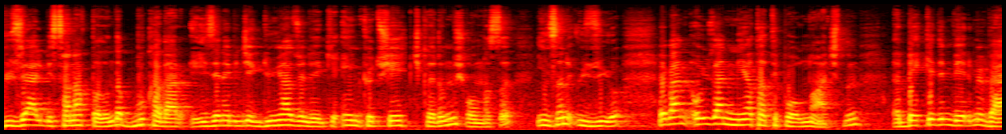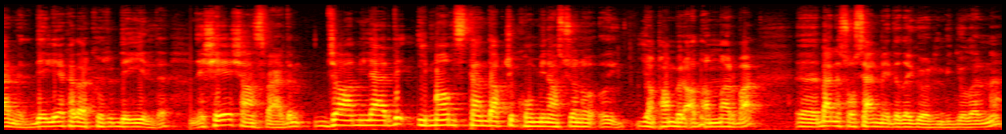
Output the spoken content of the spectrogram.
güzel bir sanat dalında bu kadar izlenebilecek dünya üzerindeki en kötü şey çıkarılmış olması insanı üzüyor. Ve ben o yüzden Nihat Hatipoğlu'nu açtım e, beklediğim verimi vermedi. Deliye kadar kötü değildi. E, şeye şans verdim. Camilerde imam stand-upçı kombinasyonu e, yapan böyle adamlar var. Ee, ben de sosyal medyada gördüm videolarını.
